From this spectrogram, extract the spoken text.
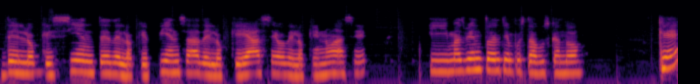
de lo que siente, de lo que piensa, de lo que hace o de lo que no hace. Y más bien todo el tiempo está buscando qué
